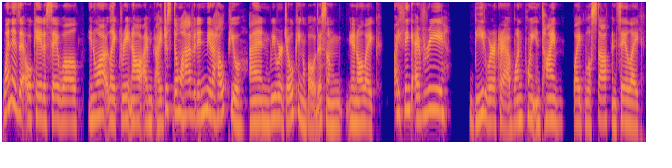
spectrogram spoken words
when is it okay to say, well, you know what, like right now I'm I just don't have it in me to help you. And we were joking about this and you know, like I think every bead worker at one point in time like will stop and say like,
